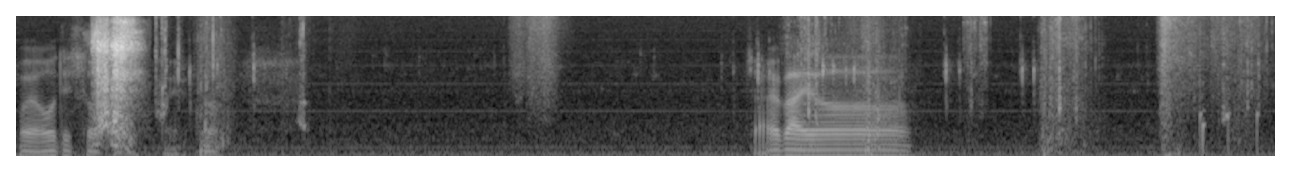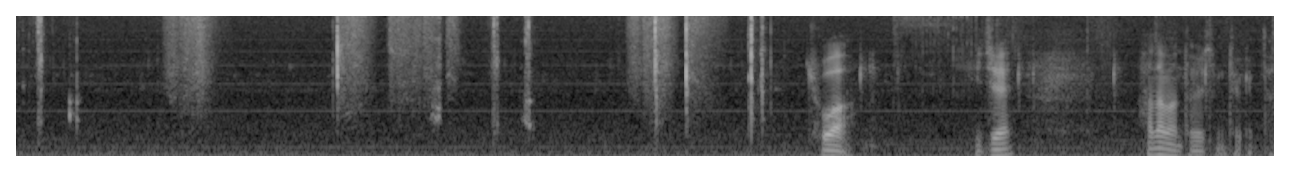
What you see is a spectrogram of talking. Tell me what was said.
뭐야, 어딨어? 네, 있구나. 잘 봐요. 좋아. 이제 하나만 더 있으면 되겠다.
